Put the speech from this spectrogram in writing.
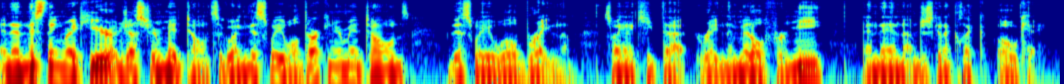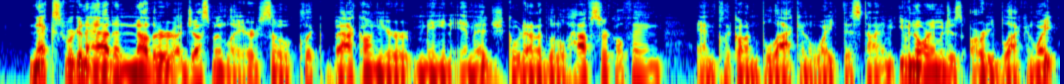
And then this thing right here, adjust your midtones. So going this way will darken your midtones. This way will brighten them. So I'm going to keep that right in the middle for me and then I'm just going to click OK. Next, we're going to add another adjustment layer. So click back on your main image, go down the little half circle thing, and click on black and white this time. Even though our image is already black and white,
